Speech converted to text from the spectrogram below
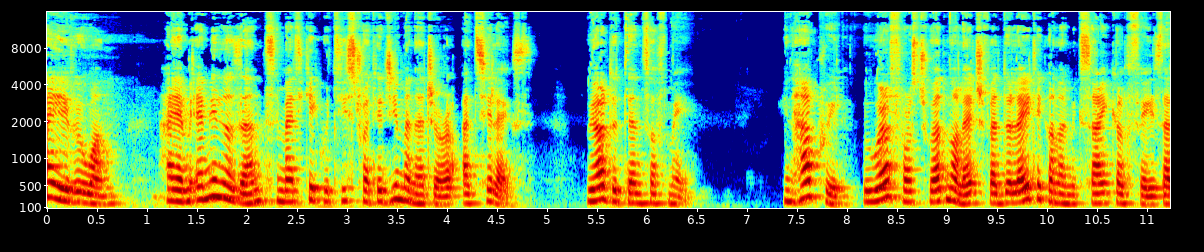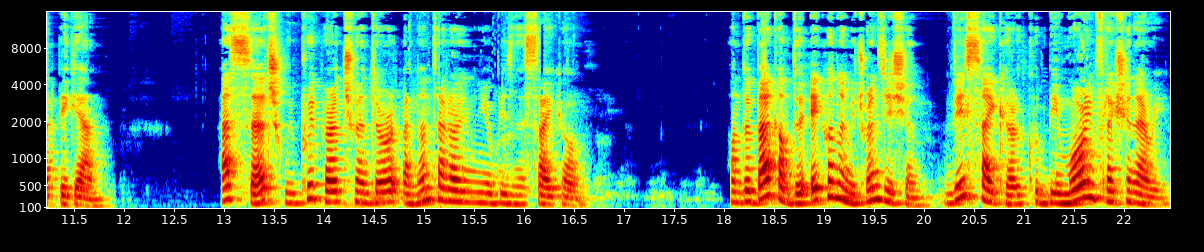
Hi everyone, I am Emeline Ozhan, Thematic Equity Strategy Manager at Silex. We are the 10th of May. In April, we were forced to acknowledge that the late economic cycle phase had begun. As such, we prepared to enter an entirely new business cycle. On the back of the economy transition, this cycle could be more inflationary,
